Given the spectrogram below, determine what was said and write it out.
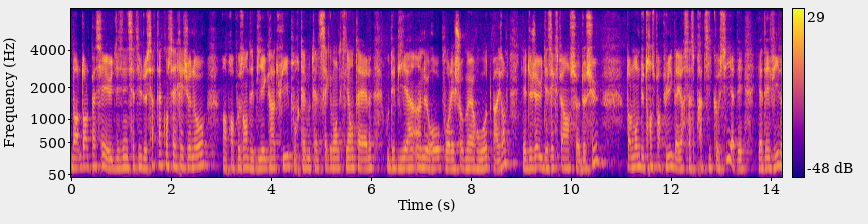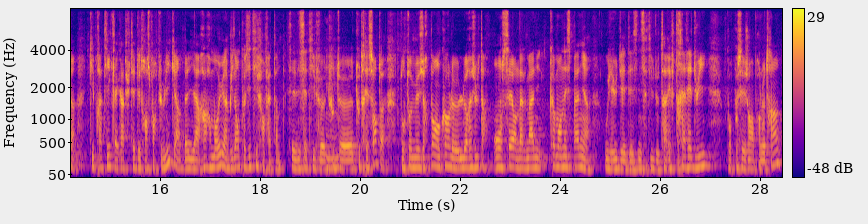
dans, dans, le passé, il y a eu des initiatives de certains conseils régionaux en proposant des billets gratuits pour tel ou tel segment de clientèle ou des billets à 1 euro pour les chômeurs ou autres, par exemple. Il y a déjà eu des expériences dessus. Dans le monde du transport public, d'ailleurs, ça se pratique aussi. Il y, a des, il y a des villes qui pratiquent la gratuité du transport public. Il y a rarement eu un bilan positif, en fait. C'est des initiatives mhm. toutes, euh, toutes récentes dont on ne mesure pas encore le, le, résultat. On sait en Allemagne, comme en Espagne, où il y a eu des, des, initiatives de tarifs très réduits pour pousser les gens à prendre le train,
